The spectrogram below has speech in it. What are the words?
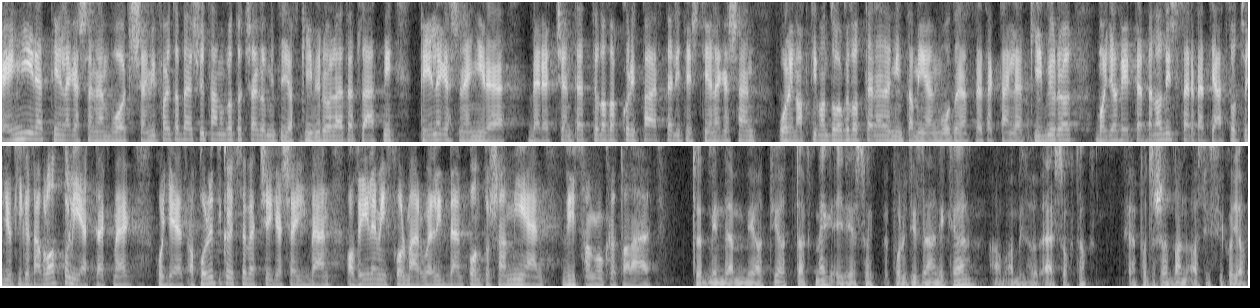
ennyire ténylegesen nem volt semmifajta belső támogatottsága, mint hogy azt kívülről lehetett látni. Ténylegesen ennyire berecsentettől az akkori pártelit, és ténylegesen olyan aktívan dolgozott ellene, mint amilyen módon ezt detektálni lehet kívülről, vagy azért ebben az is szerepet játszott, hogy ők igazából attól ijedtek meg, hogy ez a politikai szövetségeseikben, a véleményformáló elitben pontosan milyen visszhangokra talált több minden miatt jadtak meg. Egyrészt, hogy politizálni kell, amit elszoktak. Pontosabban azt hiszik, hogy a,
